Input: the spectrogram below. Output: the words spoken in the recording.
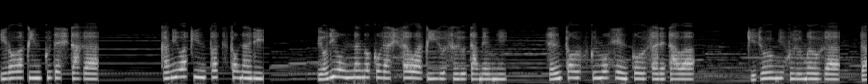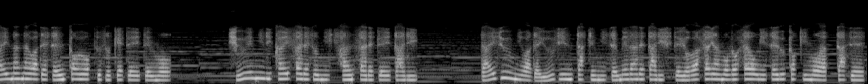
色はピンクでしたが、髪は金髪となり、より女の子らしさをアピールするために、戦闘服も変更されたわ。気丈に振る舞うが、第7話で戦闘を続けていても、周囲に理解されずに批判されていたり、第12話で友人たちに責められたりして弱さや脆さを見せる時もあったぜ。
